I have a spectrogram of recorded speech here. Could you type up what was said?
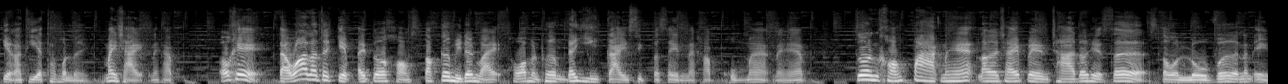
เกี่ยวกับ TS ทั้งหมดเลยไม่ใช้นะครับโอเค แต่ว่าเราจะเก็บไอตัวของ Stalker Middle ไว้ เพราะว่ามันเพิ่มได้ยิงไกล 10%นะครับ คุ้มมากนะครับ ส่วนของปากนะฮะ เราจะใช้เป็น Shadow Chaser Stone Lover นั่นเอง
